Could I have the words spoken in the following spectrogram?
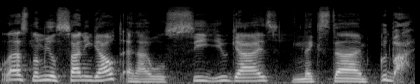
LastKnownMeal signing out and I will see you guys next time. Goodbye.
